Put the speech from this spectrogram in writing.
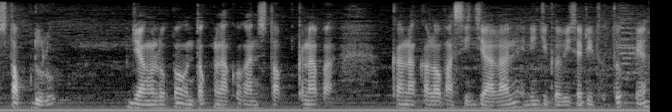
stop dulu. Jangan lupa untuk melakukan stop. Kenapa? Karena kalau masih jalan, ini juga bisa ditutup ya.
